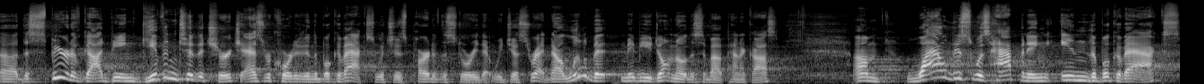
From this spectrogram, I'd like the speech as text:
uh, the Spirit of God being given to the church as recorded in the book of Acts, which is part of the story that we just read. Now, a little bit, maybe you don't know this about Pentecost. Um, while this was happening in the book of Acts,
